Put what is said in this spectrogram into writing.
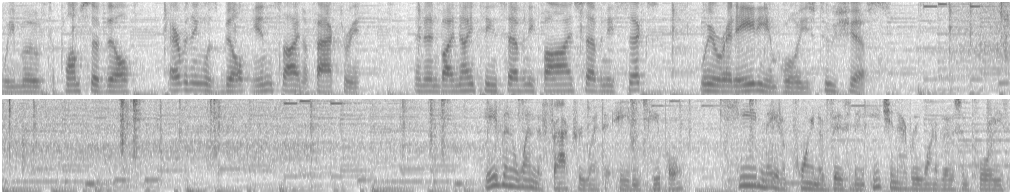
We moved to Plumsteadville. Everything was built inside the factory. And then by 1975, 76, we were at 80 employees, two shifts. Even when the factory went to 80 people, he made a point of visiting each and every one of those employees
